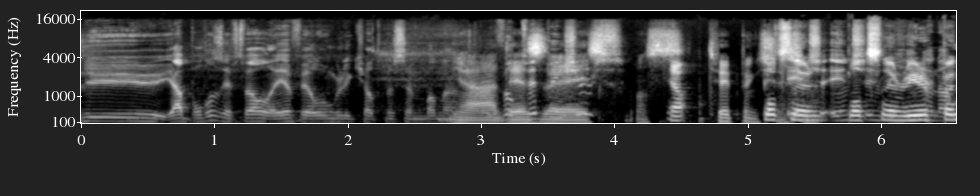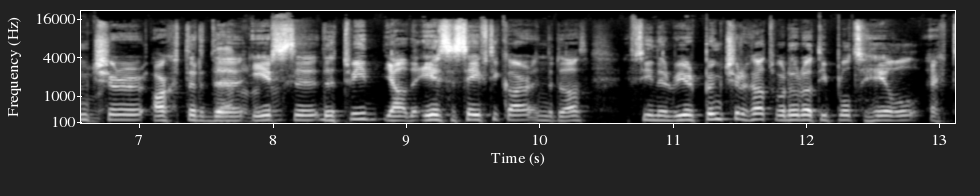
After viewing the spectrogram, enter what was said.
Nu, ja, Bottas heeft wel heel veel ongeluk gehad met zijn banden. Ja, deze punctures? was Ja. twee puntjes. Plots een, plots rear puncture achter de eerste, de tweede, ja, de eerste safety car, inderdaad. Heeft hij een rear puncture gehad, waardoor dat hij plots heel echt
